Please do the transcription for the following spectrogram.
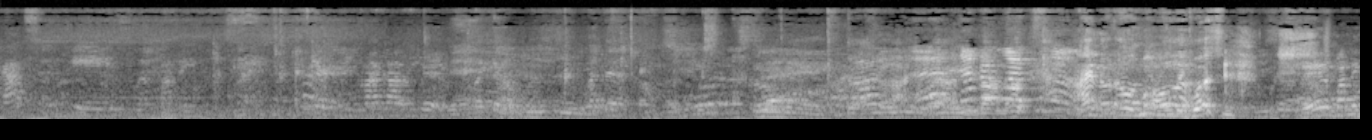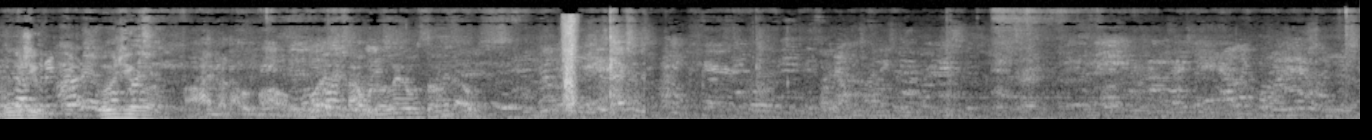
got two kids. Like my baby. My God, number one, come on. I know that was my only question. What would you? What would you want? I know that was my only question. I would have led with something else. Comment.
